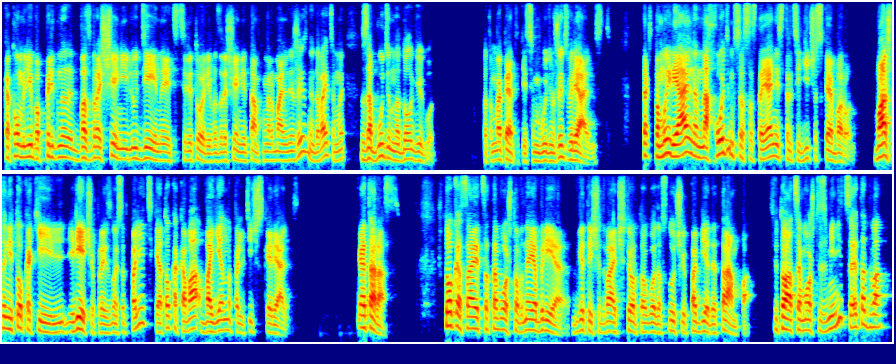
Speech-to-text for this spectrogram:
каком-либо предна... возвращении людей на эти территории, возвращении там к нормальной жизни, давайте мы забудем на долгие годы. Потом, опять-таки, если мы будем жить в реальности. Так что мы реально находимся в состоянии стратегической обороны. Важно не то, какие речи произносят политики, а то, какова военно-политическая реальность. Это раз. Что касается того, что в ноябре 2024 года в случае победы Трампа ситуация может измениться, это два.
